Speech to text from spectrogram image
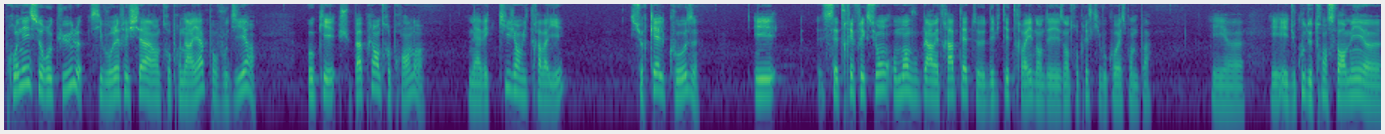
prenez ce recul si vous réfléchissez à l'entrepreneuriat pour vous dire ok, je suis pas prêt à entreprendre, mais avec qui j'ai envie de travailler, sur quelle cause, et cette réflexion au moins vous permettra peut-être euh, d'éviter de travailler dans des entreprises qui vous correspondent pas. Et, euh, et, et du coup de transformer euh,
